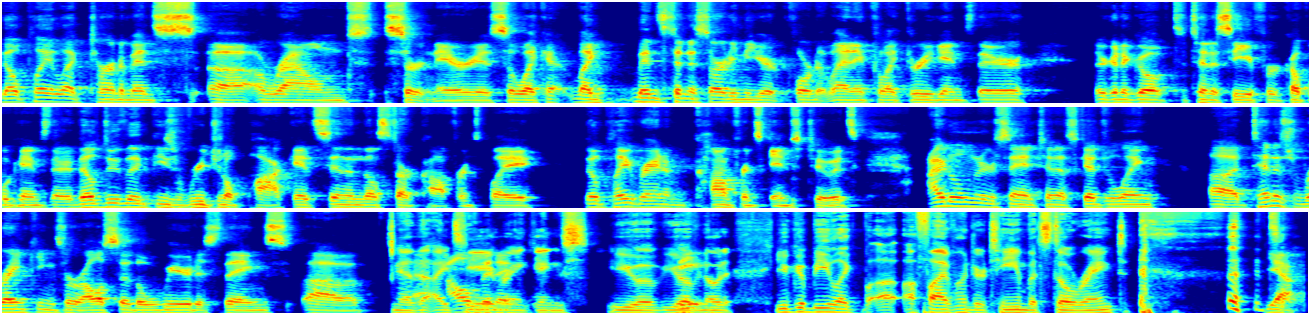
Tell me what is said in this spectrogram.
They'll play like tournaments uh, around certain areas. So like like men's tennis starting the year at Florida Atlantic for like three games there. They're going to go up to Tennessee for a couple games there. They'll do like these regional pockets and then they'll start conference play. They'll play random conference games too. It's I don't understand tennis scheduling. Uh, tennis rankings are also the weirdest things. Uh, yeah, the ITA Alvin rankings. You have you have noted. You could be like a 500 team, but still ranked. yeah.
